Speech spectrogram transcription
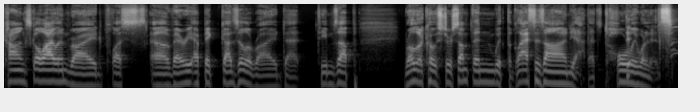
Kong Skull Island ride plus a very epic Godzilla ride that teams up roller coaster something with the glasses on. Yeah, that's totally what it is.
